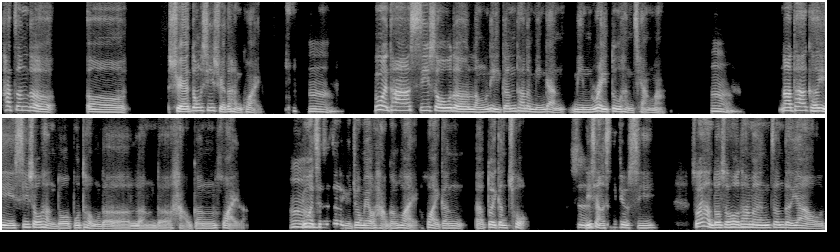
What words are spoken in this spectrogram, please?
他真的呃学东西学得很快，嗯，因为他吸收的能力跟他的敏感敏锐度很强嘛，嗯，那它可以吸收很多不同的人的好跟坏了，嗯，因为其实这个宇宙没有好跟坏，坏跟呃对跟错，是。你想吸就吸，所以很多时候他们真的要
